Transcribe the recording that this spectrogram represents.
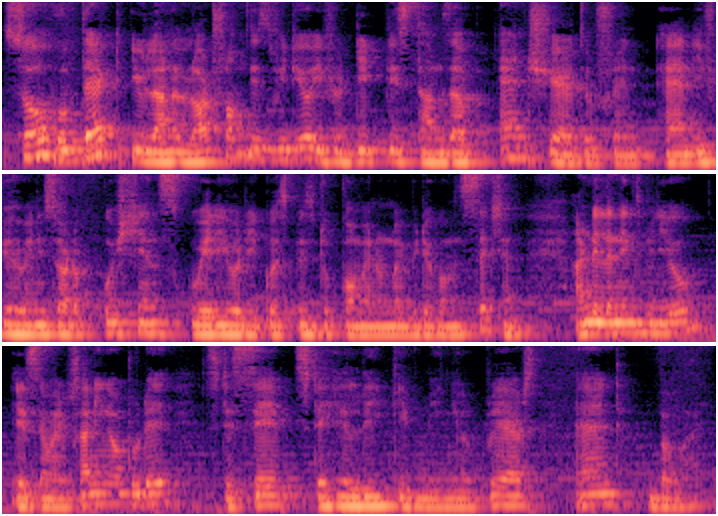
So hope that you learn a lot from this video. If you did please thumbs up share with your friend. And if you have any sort of questions query or request please do comment on my video comment section. Until the next video ASM signing out today. Stay safe stay healthy keep me in your prayers and bye bye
